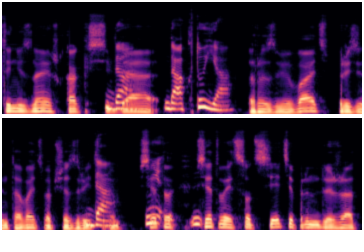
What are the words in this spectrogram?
Ты не знаешь, как себя да, кто я? развивать, презентовать вообще зрителям. Да. Все, Не- тво- все твои соцсети принадлежат...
